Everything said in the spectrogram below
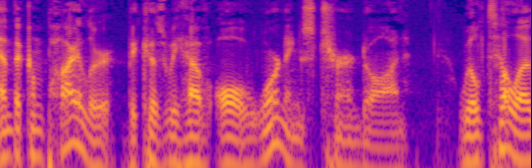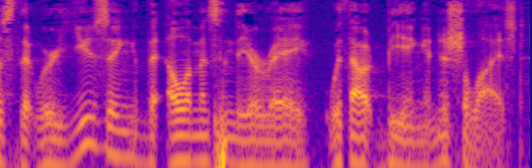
And the compiler, because we have all warnings turned on, will tell us that we're using the elements in the array without being initialized.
